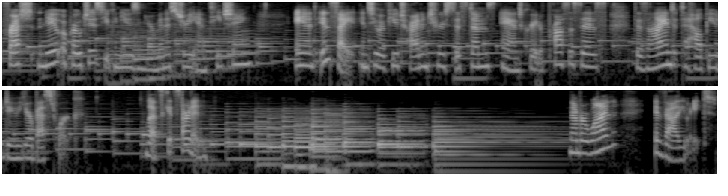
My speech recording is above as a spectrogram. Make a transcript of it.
fresh new approaches you can use in your ministry and teaching, and insight into a few tried and true systems and creative processes designed to help you do your best work. Let's get started. Number one, evaluate.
